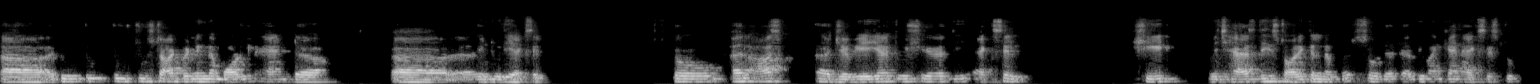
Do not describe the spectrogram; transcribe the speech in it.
uh, to, to, to, to start building the model and uh, uh, into the Excel. So I'll ask uh, to share the Excel sheet which has the historical numbers so that everyone can access to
